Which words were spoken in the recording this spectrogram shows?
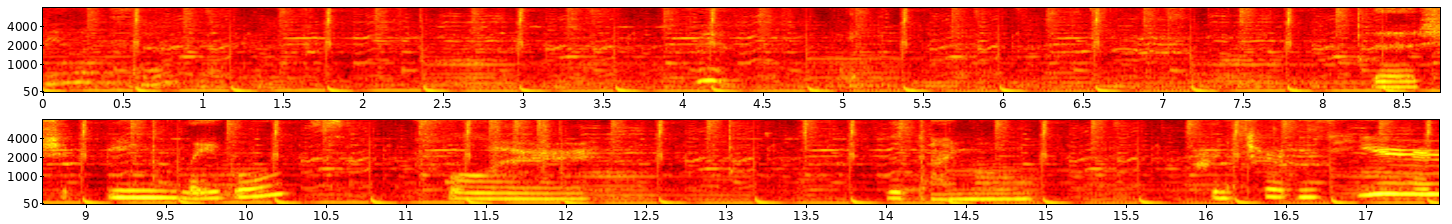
They look so good. The shipping labels for the Dymo printer is here.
